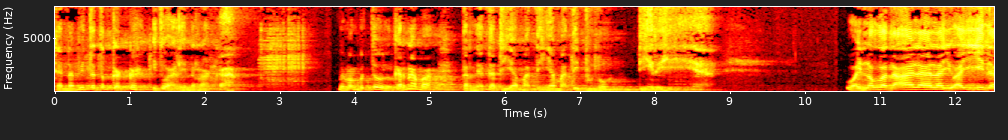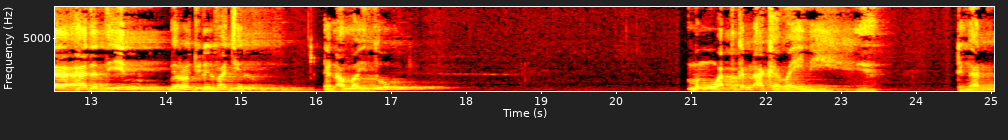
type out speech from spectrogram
dan Nabi tetap kekeh itu ahli neraka. Memang betul karena apa? Ternyata dia matinya mati bunuh diri. Ya. Wa inna Allah Ta'ala la yu'ayyida hadha din birajulil fajir Dan Allah itu menguatkan agama ini ya, dengan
